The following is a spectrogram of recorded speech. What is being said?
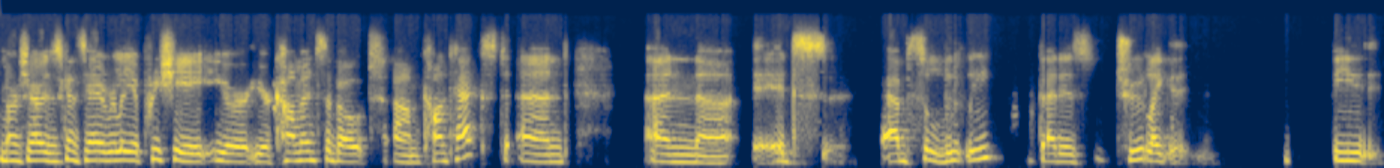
Marcia, I was just going to say, I really appreciate your, your comments about um, context and, and uh, it's absolutely, that is true. Like the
